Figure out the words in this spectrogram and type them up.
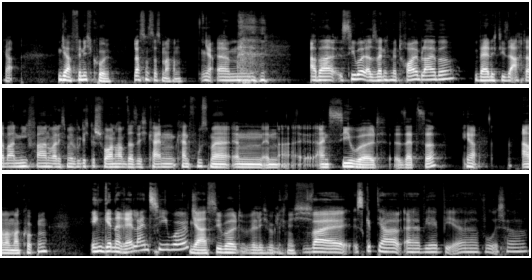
ja. Ja, finde ich cool. Lass uns das machen. Ja. Ähm, aber SeaWorld, also wenn ich mir treu bleibe, werde ich diese Achterbahn nie fahren, weil ich mir wirklich geschworen habe, dass ich keinen keinen Fuß mehr in, in ein SeaWorld setze. ja. Aber mal gucken. In generell ein SeaWorld? Ja, SeaWorld will ich wirklich nicht. Weil es gibt ja, äh, wie, wie, äh, wo ist er?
